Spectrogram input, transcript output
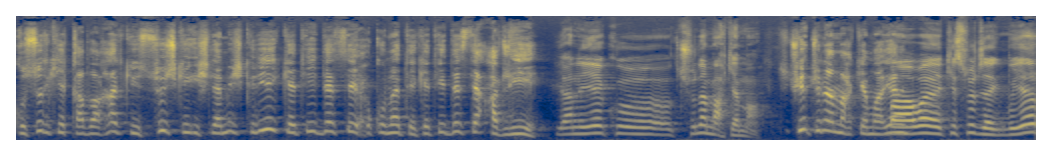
Qusirkî, qebahekî, sûckî îşlemiş kirî ketî destê hikûmetê, ketî destê edlîyê. Yanî yê ku çûne mehkema. Çûye çûne mehkema. Bi awayekî sûcek bûye,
